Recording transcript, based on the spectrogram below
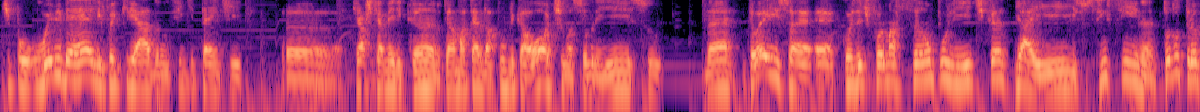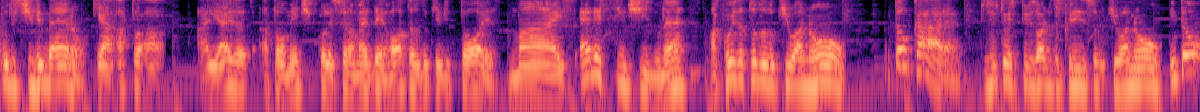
Tipo, o MBL foi criado num think tank ah, que acho que é americano, tem uma matéria da pública ótima sobre isso, né? Então é isso, é, é coisa de formação política, e aí isso se ensina. Todo o trampo do Steve Bannon, que a- a- aliás atualmente coleciona mais derrotas do que vitórias, mas é nesse sentido, né? A coisa toda do QAnon. Então, cara, inclusive tem um episódio do Crise sobre o QAnon. Então,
